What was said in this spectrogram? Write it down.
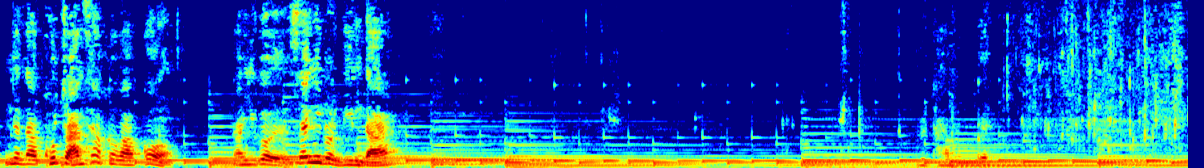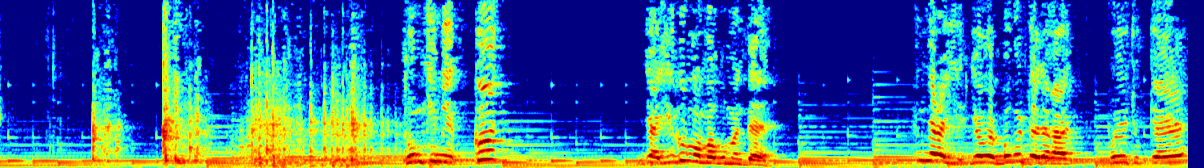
근데 나 고추 안 삭혀갖고 나 이거 생이로 넣는다 동치미 끝! 이제 이거만 먹으면 돼. 흔들아, 이걸 먹을 때 내가 보여줄게.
